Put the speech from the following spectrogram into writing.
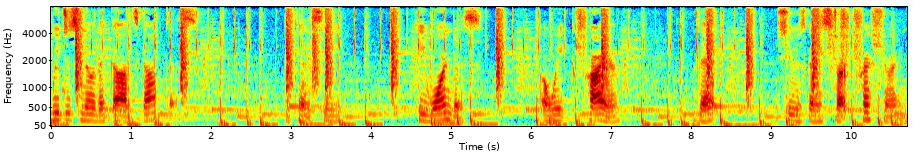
we just know that God's got this He warned us a week prior that she was going to start pressuring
